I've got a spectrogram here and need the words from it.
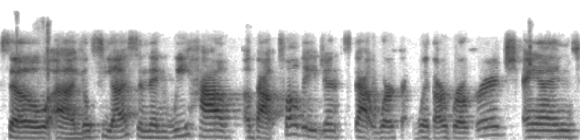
so uh, you'll see us, and then we have about 12 agents that work with our brokerage, and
